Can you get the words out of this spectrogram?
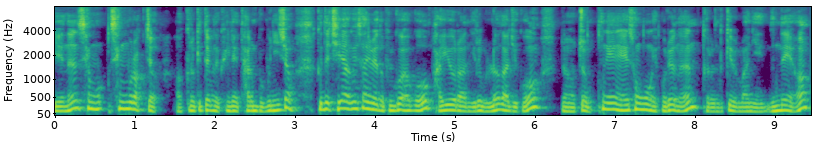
얘는 생, 생물학적 어, 그렇기 때문에 굉장히 다른 부분이죠. 근데 제약 회사임에도 불구하고 바이오라는 이름을 넣어가지고 어, 좀 흥행에 성공해 보려는 그런 느낌을 많이 넣네요.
